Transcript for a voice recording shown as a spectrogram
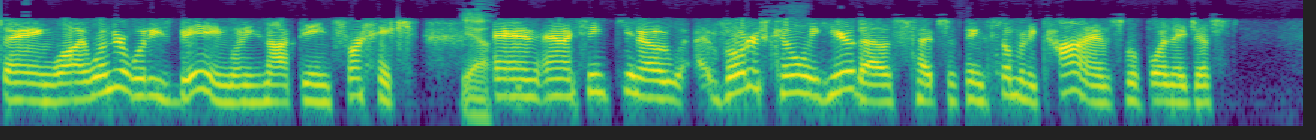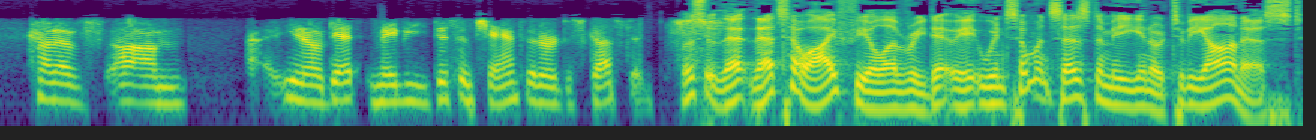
saying, "Well, I wonder what he's being when he's not being frank." Yeah. And and I think you know voters can only hear those types of things so many times before they just kind of um, you know get maybe disenchanted or disgusted. Listen, that that's how I feel every day. When someone says to me, you know, to be honest,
